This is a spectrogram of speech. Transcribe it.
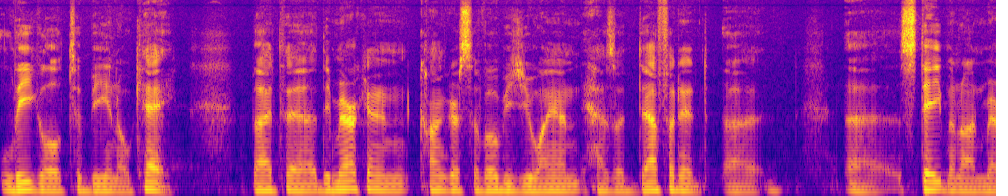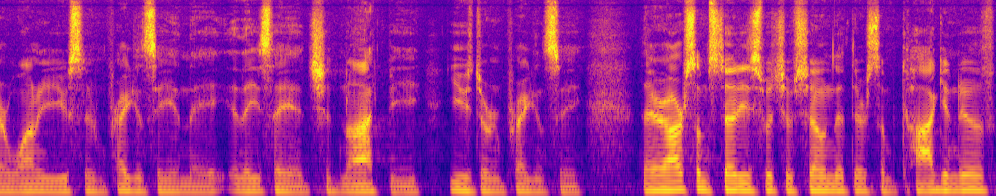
legal to being okay. But uh, the American Congress of OBGYN has a definite uh, uh, statement on marijuana use in pregnancy, and they, they say it should not be used during pregnancy. There are some studies which have shown that there's some cognitive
